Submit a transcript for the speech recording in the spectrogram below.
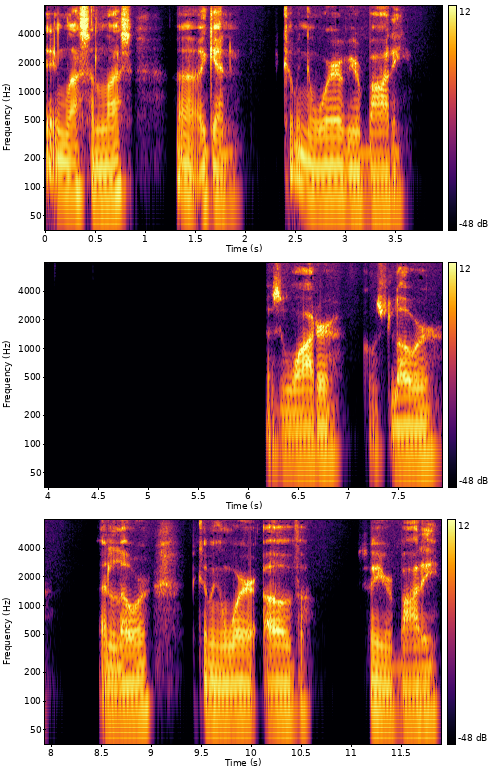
getting less and less, uh, again, becoming aware of your body. As the water goes lower and lower, becoming aware of, say, your body.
